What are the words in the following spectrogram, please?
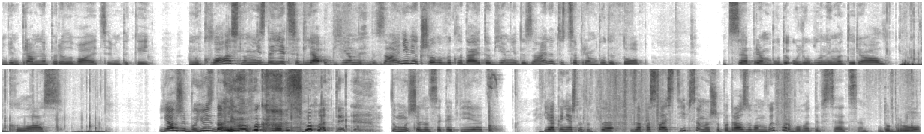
Він прям не переливається, він такий. Ну, класно, мені здається, для об'ємних дизайнів, якщо ви викладаєте об'ємні дизайни, то це прям буде топ. Це прям буде улюблений матеріал. Клас. Я вже боюсь далі вам показувати, тому що ну це капець. Я, звісно, тут е, запаслась тіпсами, щоб одразу вам вифарбувати все це. Добро.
